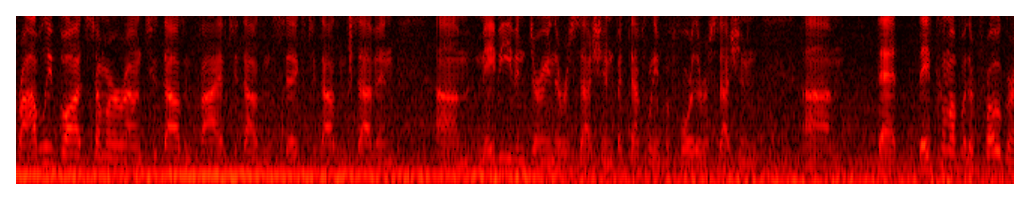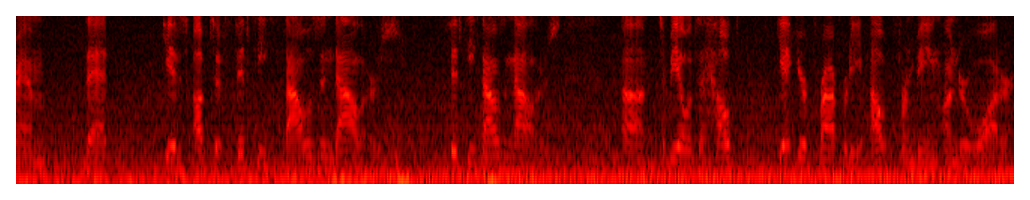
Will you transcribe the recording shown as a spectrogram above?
probably bought somewhere around 2005, 2006, 2007, um, maybe even during the recession, but definitely before the recession, um, that they've come up with a program that gives up to $50,000, $50,000 um, to be able to help get your property out from being underwater.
